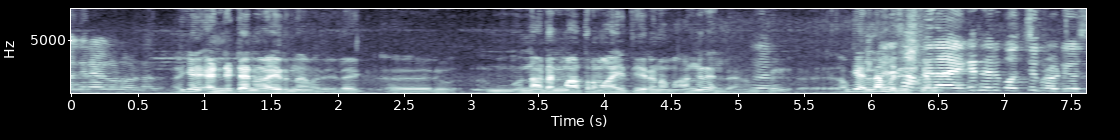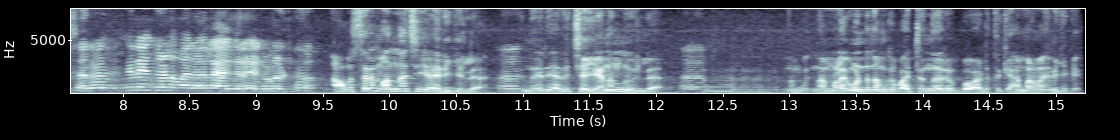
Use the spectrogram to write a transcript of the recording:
ആഗ്രഹങ്ങളുള്ളത്? എനിക്ക് എന്റർടൈനർ ആയിരുന്നാ മതി. ലൈക്ക് ഒരു നടൻ മാത്രമായി തീരണം അങ്ങനെയല്ല. നമുക്ക് നമുക്ക് എല്ലാം ഒരു പരീക്ഷിക്കാം. അവസരം വന്നാൽ ചെയ്യാതിരിക്കില്ല. എന്തായാലും അത് ചെയ്യണമെന്നില്ല. നമ്മളെ കൊണ്ട് നമുക്ക് പറ്റുന്ന ഒരു ഇപ്പോൾ അടുത്ത ക്യാമറമാൻ എനിക്ക്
